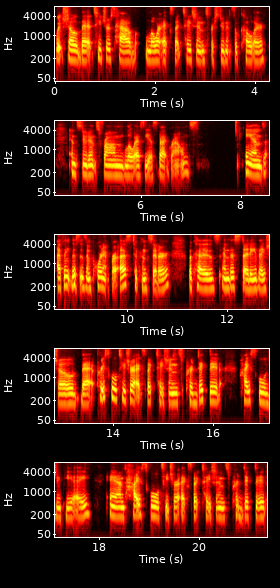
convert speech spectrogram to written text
which showed that teachers have lower expectations for students of color and students from low SES backgrounds. And I think this is important for us to consider because in this study, they showed that preschool teacher expectations predicted high school GPA and high school teacher expectations predicted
